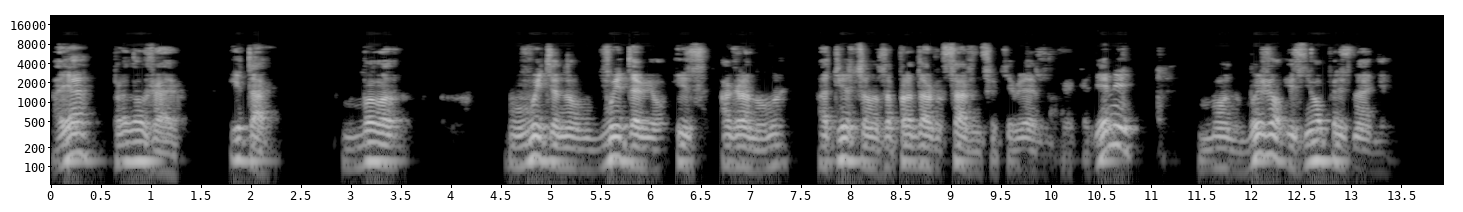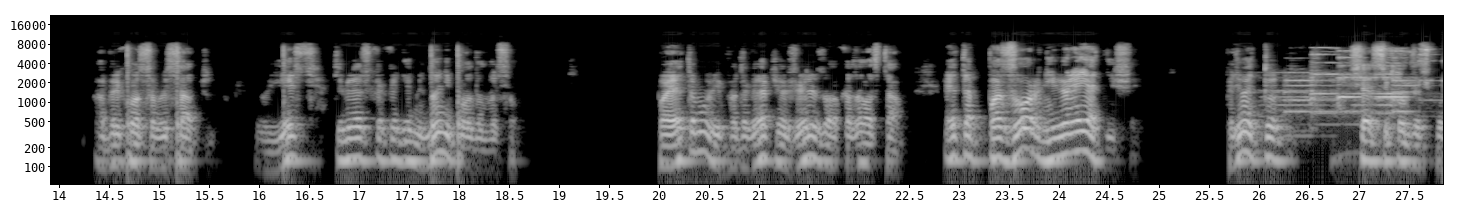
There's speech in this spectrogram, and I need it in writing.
А я продолжаю. Итак, было вытянул, выдавил из агронома, ответственного за продажу саженцев Тимирязевской академии, он выжил из него признание. Абрикосовый сад есть в Тимирязевской академии, но не плодоносил. Поэтому и фотография Железу оказалась там. Это позор невероятнейший. Понимаете, тут... Сейчас, секундочку.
